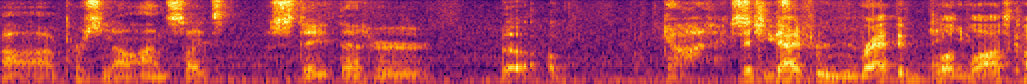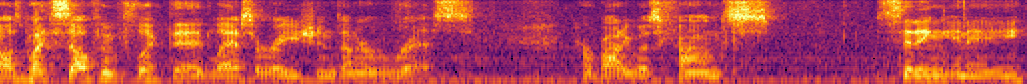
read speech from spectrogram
Uh, personnel on site state that her. Uh, God, That she died me. from rapid blood loss caused by self-inflicted lacerations on her wrists. Her body was found s- sitting in a.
